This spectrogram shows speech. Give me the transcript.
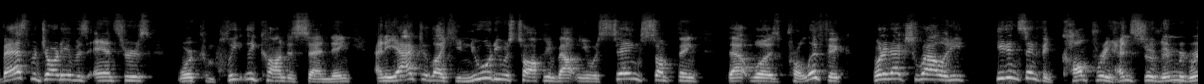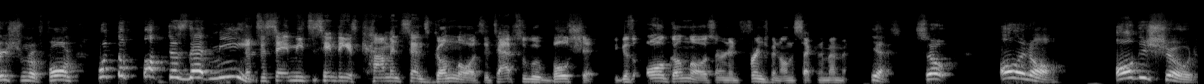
vast majority of his answers were completely condescending, and he acted like he knew what he was talking about, and he was saying something that was prolific, when in actuality, he didn't say anything. Comprehensive immigration reform. What the fuck does that mean? That's the same means the same thing as common sense gun laws. It's absolute bullshit because all gun laws are an infringement on the Second Amendment. Yes. So, all in all, all this showed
